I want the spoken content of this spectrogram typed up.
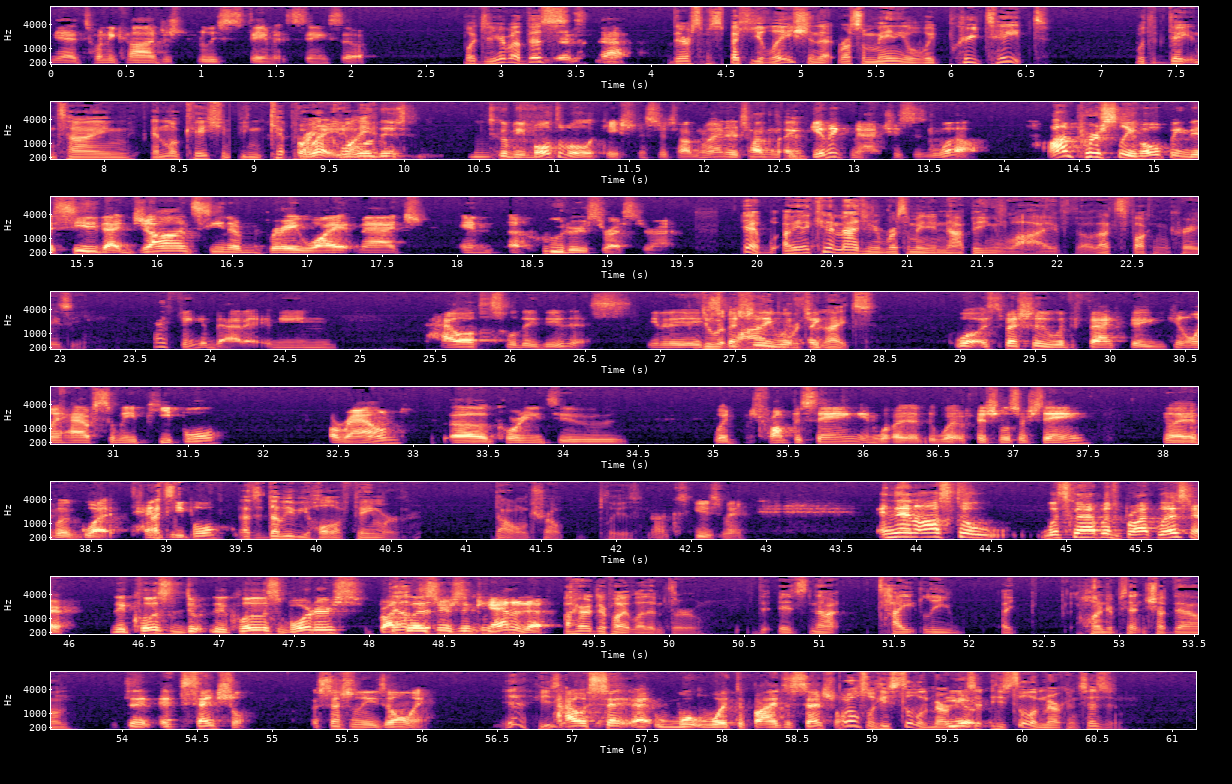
Yeah, Tony Khan just released a statement saying so. But did you hear about this? There's. There's some speculation that WrestleMania will be pre-taped with the date and time and location being kept very right, quiet. well, there's, there's going to be multiple locations they're talking about. They're talking about gimmick matches as well. I'm personally hoping to see that John Cena Bray Wyatt match in a Hooters restaurant. yeah, I, mean, I can't imagine WrestleMania not being live though. That's fucking crazy. I think about it. I mean, how else will they do this? You know, Do especially with two like, nights. Well, especially with the fact that you can only have so many people around, uh, according to what Trump is saying and what what officials are saying. You know, have like, what ten That's- people? That's a WB Hall of Famer, Donald Trump. Please. No, excuse me. And then also, what's going to happen with Brock Lesnar? They closed the, they closed borders. Brock No, Lesnar's in Canada. I heard they'll probably let him through. It's not tightly like 100 percent shut down. It's essential. Essential needs only. Yeah, he's. How essen- uh, what, what defines essential? But also, he's still an American. Yeah. He's still an American citizen.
